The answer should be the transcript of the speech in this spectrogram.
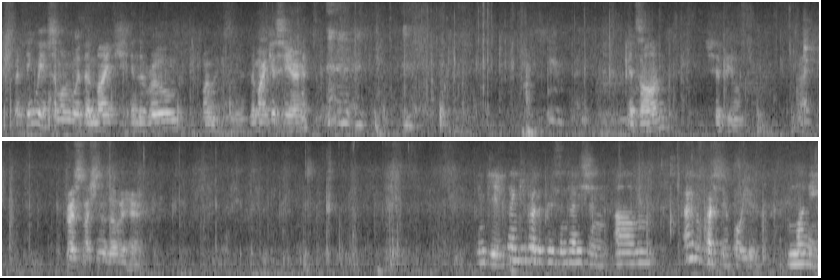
But I think we have someone with a mic in the room. Um, the mic is here. It's on? Should be on. Right? First question is over here. Thank you. Thank you for the presentation. Um, I have a question for you. Money.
